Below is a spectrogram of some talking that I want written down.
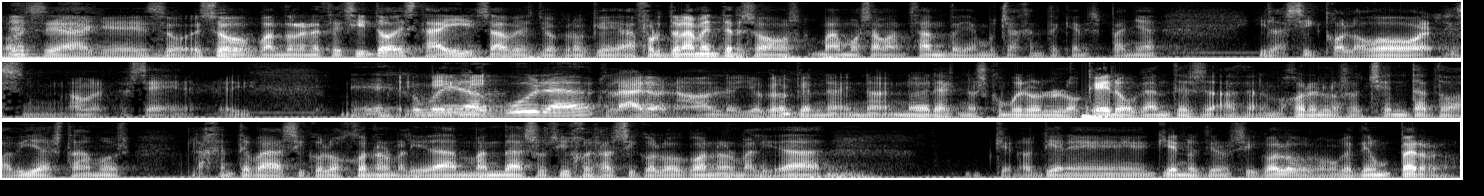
O sea que eso, eso cuando lo necesito está ahí, ¿sabes? Yo creo que afortunadamente en eso vamos, vamos avanzando. Y hay mucha gente que en España. Y la psicólogo es. No, no sé. Es como ir al cura. Claro, no, yo creo que no, no, no eres, no es como ir a un loquero que antes, a lo mejor en los 80 todavía estábamos, la gente va al psicólogo con normalidad, manda a sus hijos al psicólogo con normalidad. Que no tiene, ¿quién no tiene un psicólogo? Como que tiene un perro.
